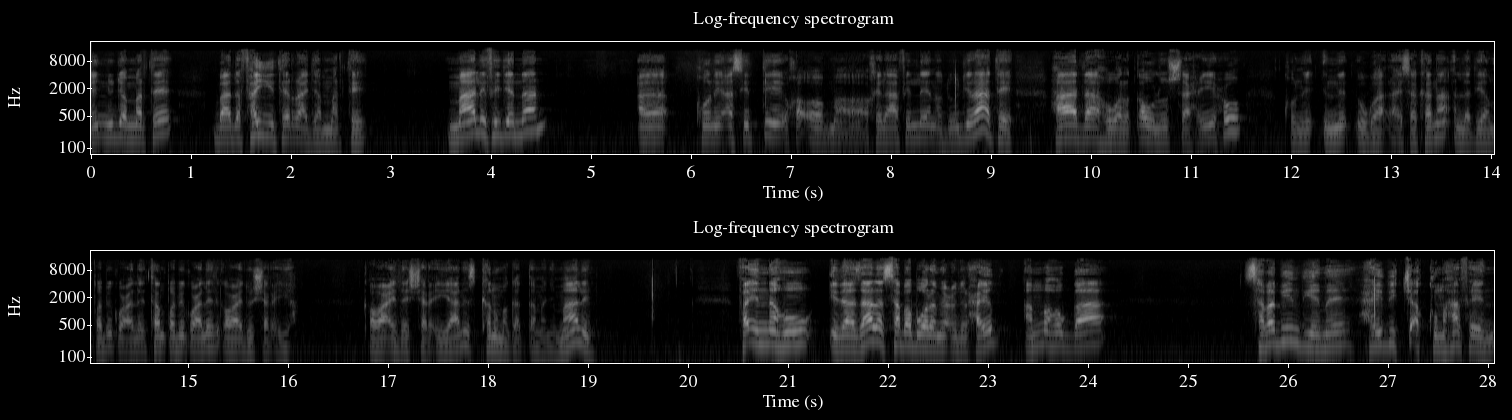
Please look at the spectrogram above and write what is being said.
إنه جمرته بعد فيت الرا جمرته. مالي في جنان آه كوني أستي خلاف اللين أدو جراته. هذا هو القول الصحيح. كوني إن كان الذي ينطبق عليه تنطبق عليه القواعد الشرعية. قواعد الشرعية كانوا مقدمني مالي. فإنه إذا زال السبب ولم يعد الحيض أما هو سببين ديما حيدتش أكم هافين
